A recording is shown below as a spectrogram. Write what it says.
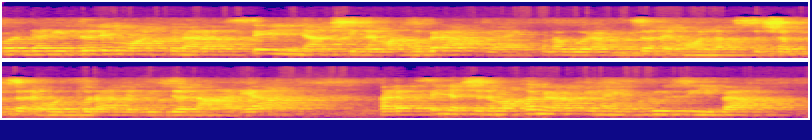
organizzeremo anche una rassegna cinematografica in collaborazione con l'Associazione Culturale Visionaria la rassegna cinematografica inclusiva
